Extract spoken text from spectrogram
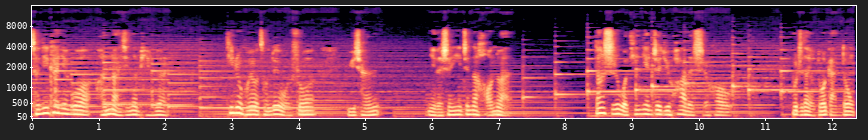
曾经看见过很暖心的评论，听众朋友曾对我说：“雨晨，你的声音真的好暖。”当时我听见这句话的时候，不知道有多感动，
